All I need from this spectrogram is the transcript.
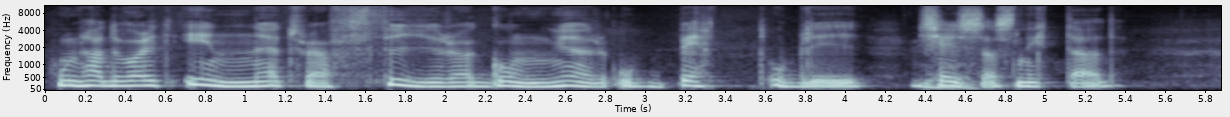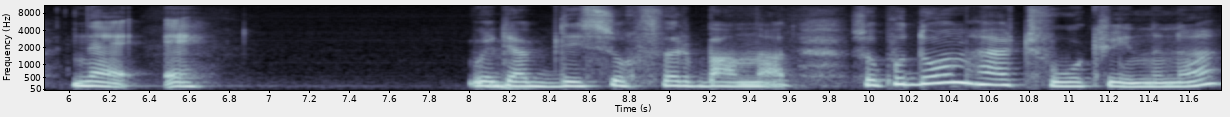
hon hade varit inne tror jag, fyra gånger och bett att bli kejsarsnittad. Nej. Och jag blir så förbannad. Så på de här två kvinnorna...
